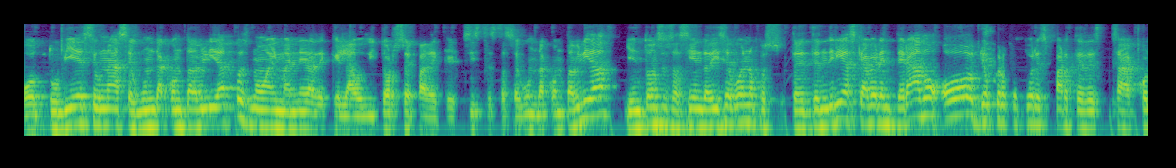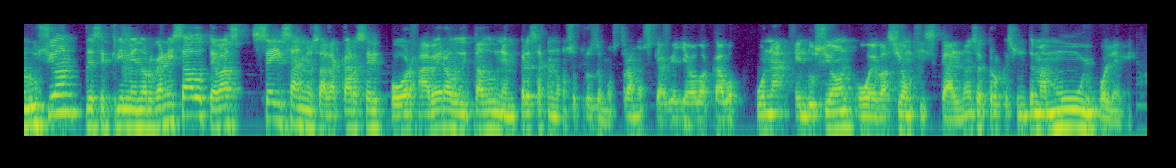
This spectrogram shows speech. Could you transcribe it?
o tuviese una segunda contabilidad, pues no hay manera de que el auditor sepa de que existe esta segunda contabilidad. Y entonces Hacienda dice, bueno, pues te tendrías que haber enterado o yo creo que tú eres parte de esa colusión, de ese crimen organizado, te vas seis años a la cárcel por haber auditado una empresa que nosotros demostramos que había llevado a cabo una ilusión o evasión fiscal, ¿no? Eso creo que es un tema muy polémico.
